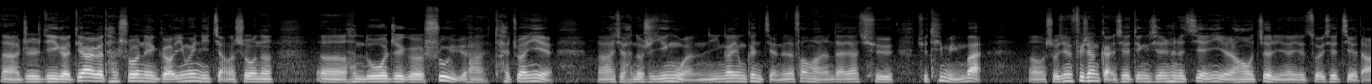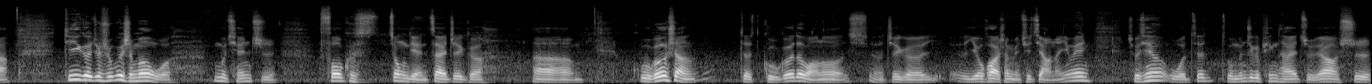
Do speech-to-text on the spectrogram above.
呃，这是第一个。第二个，他说那个，因为你讲的时候呢，呃，很多这个术语哈太专业，而且很多是英文，你应该用更简单的方法让大家去去听明白。嗯、首先非常感谢丁先生的建议，然后这里呢也做一些解答。第一个就是为什么我目前只 focus 重点在这个呃谷歌上的谷歌的网络呃这个优化上面去讲呢？因为首先我这我们这个平台主要是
